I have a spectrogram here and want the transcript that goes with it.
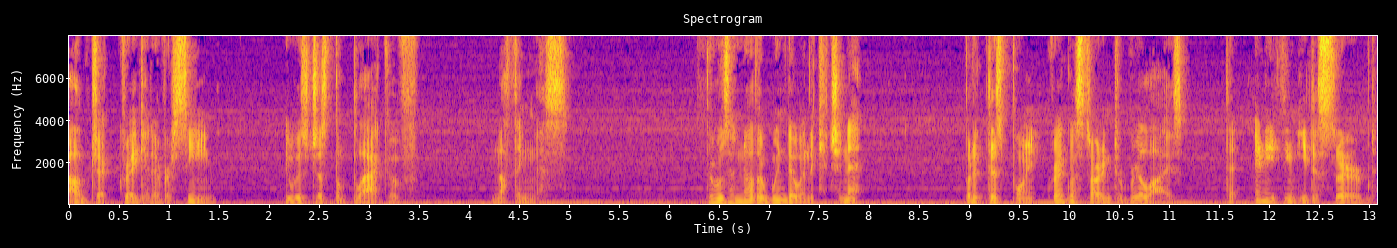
object Greg had ever seen. It was just the black of nothingness. There was another window in the kitchenette. But at this point, Greg was starting to realize that anything he disturbed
